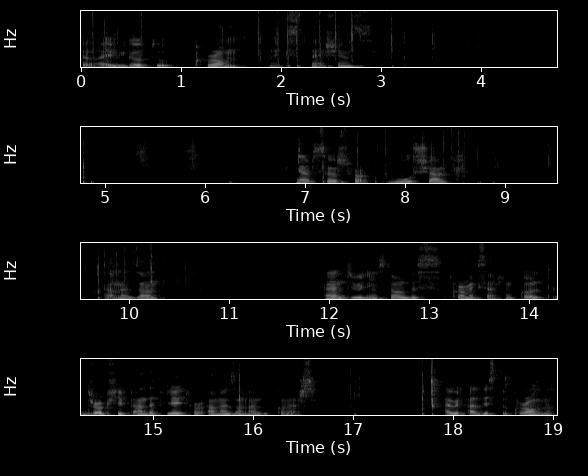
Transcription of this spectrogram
So I will go to Chrome extensions. I'll search for WooShark Amazon and we'll install this Chrome extension called Dropship and Affiliate for Amazon and WooCommerce. I will add this to Chrome.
